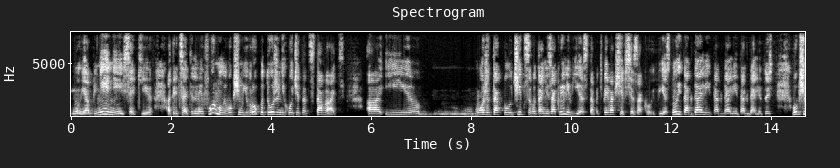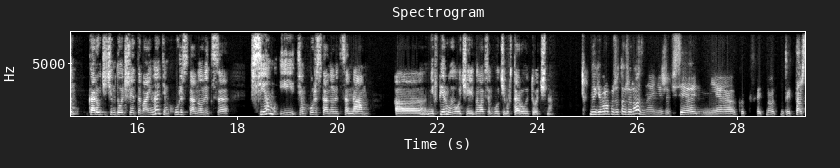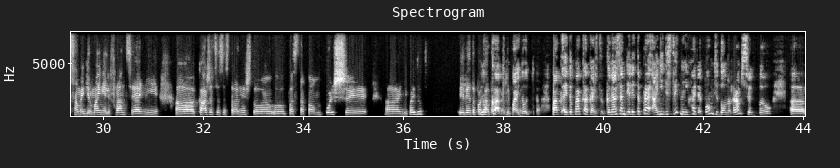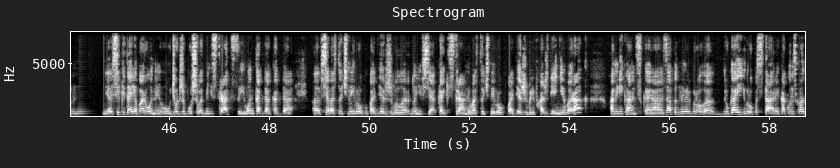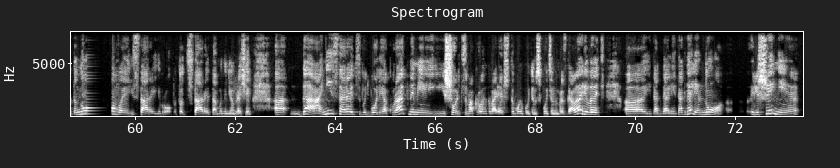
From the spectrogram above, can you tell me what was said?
ну, и обвинения, и всякие отрицательные формулы. В общем, Европа тоже не хочет отставать. А, и может так получиться, вот они закрыли въезд, а теперь вообще все закроют въезд, ну и так далее, и так далее, и так далее. То есть, в общем, короче, чем дольше эта война, тем хуже становится всем, и тем хуже становится нам э, не в первую очередь, но, во всяком случае, во вторую точно. Ну, Европа же тоже разная, они же все не, как сказать, ну, та же самая Германия или Франция, они, э, кажется, со стороны, что э, по стопам Польши э, не пойдут. Или это пока? Ну как кажется? не пойдут? Это пока кажется. На самом деле это правильно. Они действительно не хотят. Помните, Дональд Рамсфельд был эм, секретарь обороны у Джорджа Буша в администрации. Он тогда, когда э, вся Восточная Европа поддерживала, ну не вся, как страны Восточной Европы поддерживали вхождение в Ирак, американская, а Западная Европа, другая Европа, старая, как он сказал, это новая новая и старая Европа, тот старый, там мы на нее обращаем. А, да, они стараются быть более аккуратными, и Шольц и Макрон говорят, что мы будем с Путиным разговаривать а, и так далее, и так далее, но решение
